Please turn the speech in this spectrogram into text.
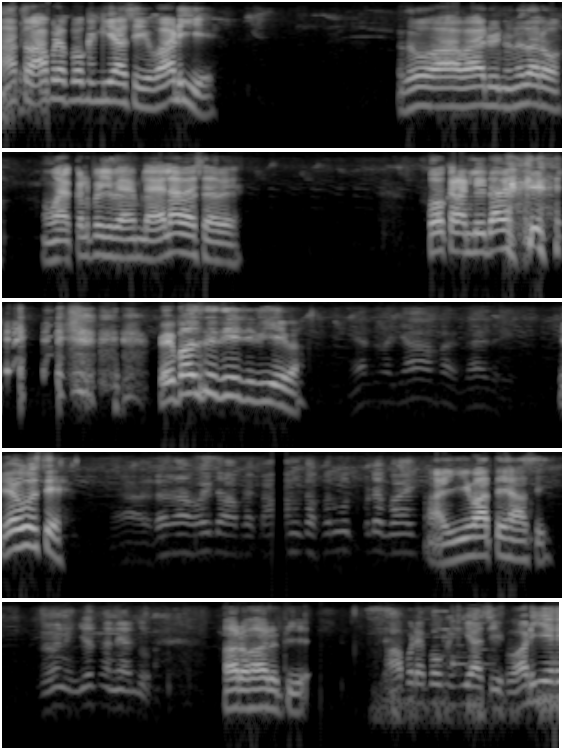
હા તો આપણે પોગી ગયા છીએ વાળીએ. જો આ વાડીનો નજારો અમારા કલ્પેશભાઈ એમ લાવે છે હવે. છોકરાને લીધા આવે કે? કઈ બાજુથી જઈએ એવા? એવું છે? હા એ વાતે હાસી સારું સારું તીએ. આપણે પોગી ગયા છીએ વાડીએ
